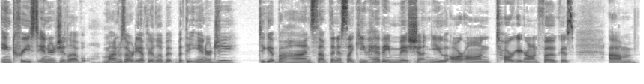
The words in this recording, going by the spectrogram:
increased energy level. Mine was already out there a little bit, but the energy to get behind something, it's like you have a mission. You are on target, you're on focus. Um,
